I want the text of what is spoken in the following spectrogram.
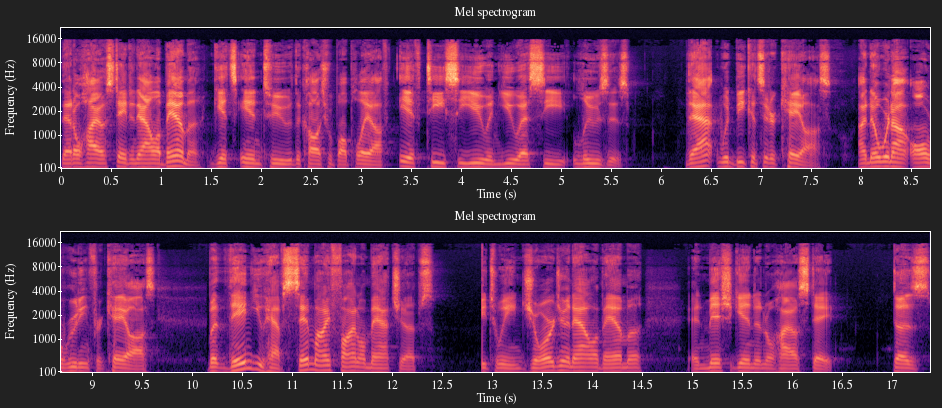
that Ohio State and Alabama gets into the college football playoff if TCU and USC loses. That would be considered chaos. I know we're not all rooting for chaos, but then you have semifinal matchups between Georgia and Alabama and Michigan and Ohio State. Does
